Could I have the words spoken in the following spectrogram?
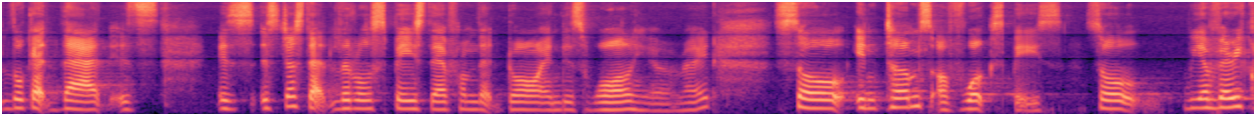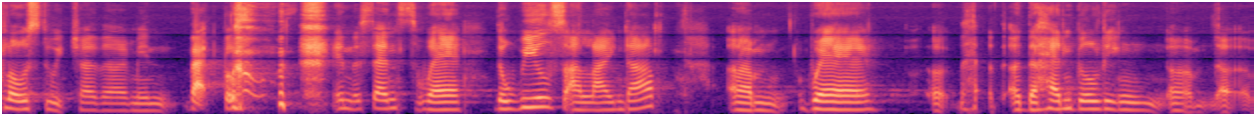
look at that, it's it's, it's just that little space there from that door and this wall here, right? So in terms of workspace, so we are very close to each other. I mean, that close in the sense where the wheels are lined up, um, where uh, the hand building um, uh,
